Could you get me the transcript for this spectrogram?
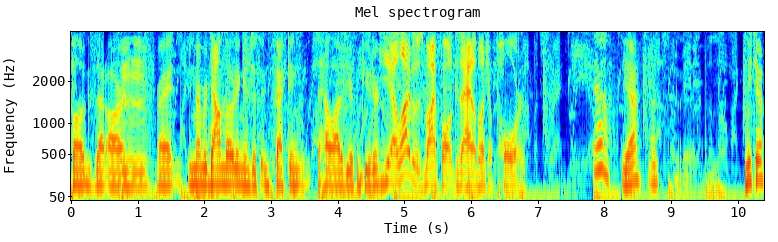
bugs that are Mm-hmm. right. You remember downloading and just infecting the hell out of your computer? Yeah, a lot of it was my fault because I had a bunch of porn. Yeah, yeah. That's me too.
